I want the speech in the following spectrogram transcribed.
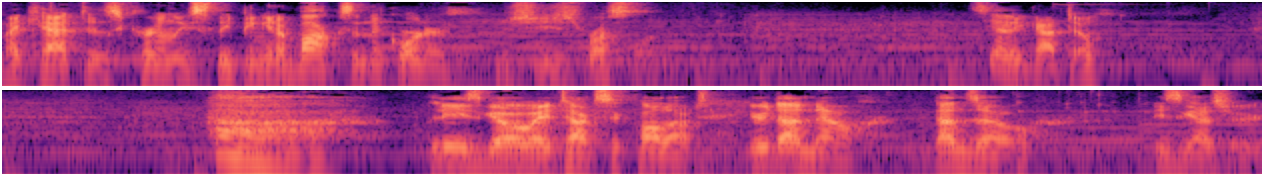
My cat is currently sleeping in a box in the corner, and she's rustling. See arigato. Please go away, Toxic Fallout. You're done now. Dunzo. These guys are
